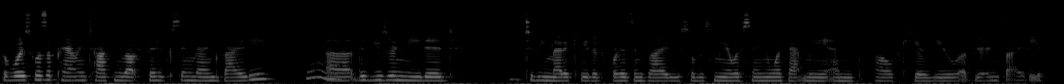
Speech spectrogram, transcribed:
The voice was apparently talking about fixing their anxiety. Hmm. Uh, the user needed to be medicated for his anxiety, so this mirror was saying, "Look at me and I'll cure you of your anxiety."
